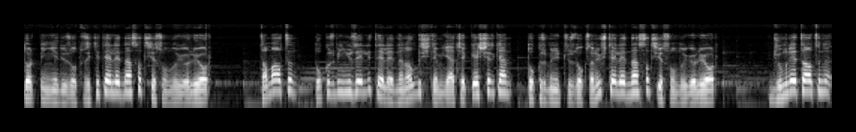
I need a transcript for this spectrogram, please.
4732 TL'den satışa sunduğu görülüyor. Tam altın 9150 TL'den alış işlemi gerçekleştirirken 9393 TL'den satışa sunduğu görülüyor. Cumhuriyet altını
